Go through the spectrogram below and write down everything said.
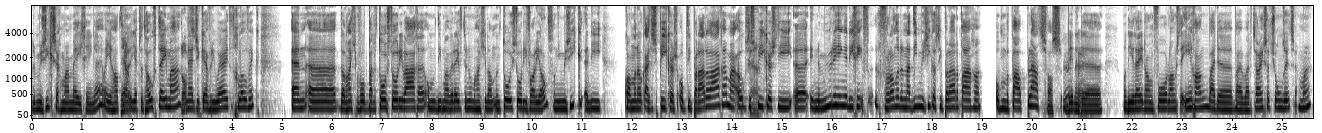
de muziek zeg maar meeging. Hè? Want je, had, Ja. eh, je hebt het hoofdthema, Klopt. Magic Everywhere heet het geloof ik. En eh, dan had je bijvoorbeeld bij de Toy Story wagen, om die maar weer even te noemen, had je dan een Toy Story variant van die muziek. En die kwam dan ook uit de speakers op die paradewagen. Maar ook de speakers die in de muren hingen, die ging, veranderden naar die muziek als die paradewagen op een bepaald plaats was. Binnen de. Want die reed dan voor langs de ingang bij de, bij, waar het treinstation zit, zeg maar.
